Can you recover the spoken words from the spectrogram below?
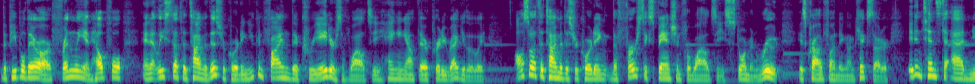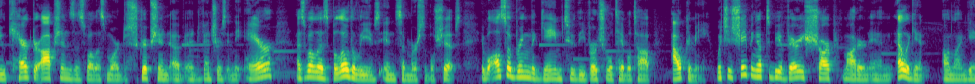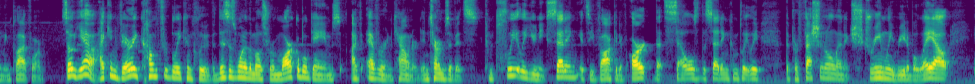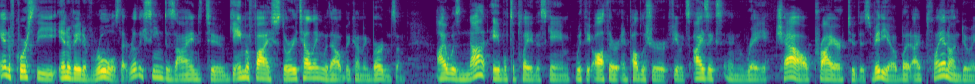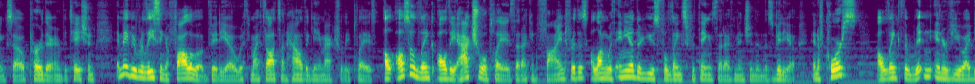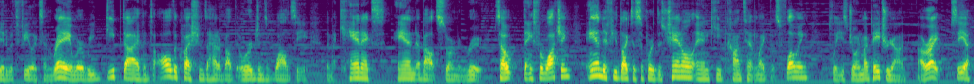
The people there are friendly and helpful, and at least at the time of this recording, you can find the creators of Wild Wildsea hanging out there pretty regularly. Also at the time of this recording, the first expansion for Wildsea, Storm and Root, is crowdfunding on Kickstarter. It intends to add new character options as well as more description of adventures in the air, as well as below the leaves in submersible ships. It will also bring the game to the virtual tabletop Alchemy, which is shaping up to be a very sharp, modern, and elegant online gaming platform. So yeah, I can very comfortably conclude that this is one of the most remarkable games I've ever encountered in terms of its completely unique setting, its evocative art that sells the setting completely, the professional and extremely readable layout, and of course the innovative rules that really seem designed to gamify storytelling without becoming burdensome. I was not able to play this game with the author and publisher Felix Isaacs and Ray Chou prior to this video, but I plan on doing so per their invitation and maybe releasing a follow-up video with my thoughts on how the game actually plays. I'll also link all the actual plays that I can find for this along with any other useful links for things that I've mentioned in this video. And of course, I'll link the written interview I did with Felix and Ray where we deep dive into all the questions I had about the origins of Wildsea, the mechanics, and about Storm and Root. So thanks for watching, and if you'd like to support this channel and keep content like this flowing, please join my Patreon. Alright, see ya.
